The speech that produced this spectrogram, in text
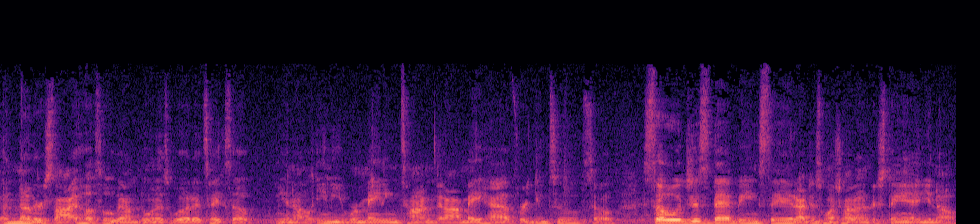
another side hustle that i'm doing as well that takes up you know any remaining time that i may have for youtube so so just that being said i just want y'all to understand you know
